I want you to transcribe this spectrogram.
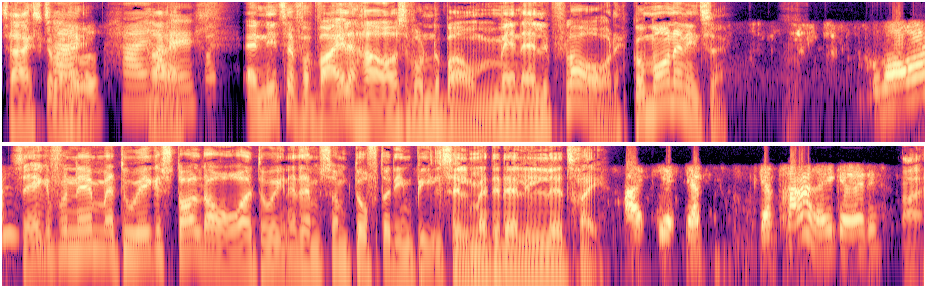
Tak skal du have. Hej, Hej. hej. Anita fra Vejle har også Wunderbaum, men er lidt flov over det. Godmorgen, Anita. Godmorgen. Så jeg kan fornemme, at du ikke er stolt over, at du er en af dem, som dufter din bil til med det der lille øh, træ. Ej, jeg, jeg, jeg praler ikke af det. Nej.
